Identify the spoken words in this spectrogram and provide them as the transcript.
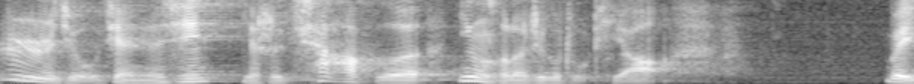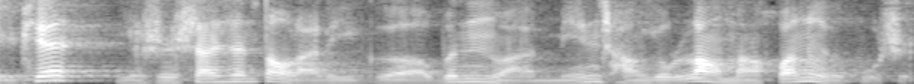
日久见人心，也是恰合应和了这个主题啊。尾片也是姗姗到来了一个温暖绵长又浪漫欢乐的故事。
